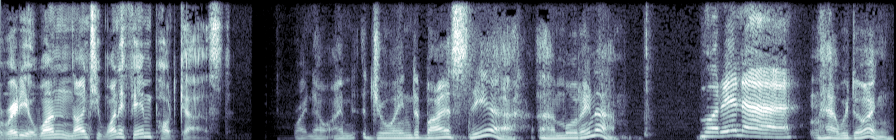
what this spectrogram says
Radio 191 FM podcast. Right now, I'm joined by Estère uh, Morena. Morena. How are we doing?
